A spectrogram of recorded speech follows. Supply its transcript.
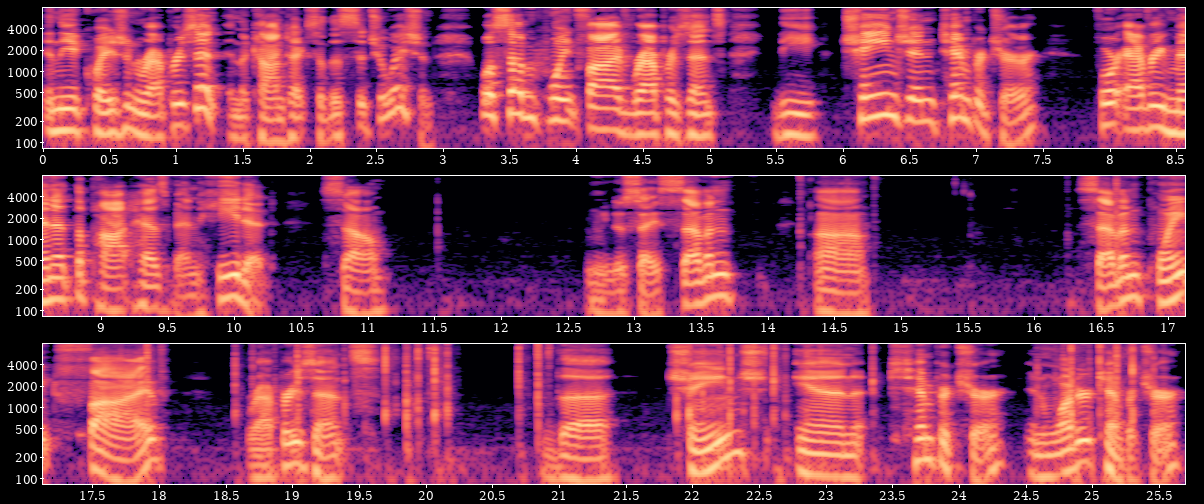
in the equation represent in the context of this situation? Well, 7.5 represents the change in temperature for every minute the pot has been heated. So let me just say 7, uh, 7.5 represents the change in temperature, in water temperature,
